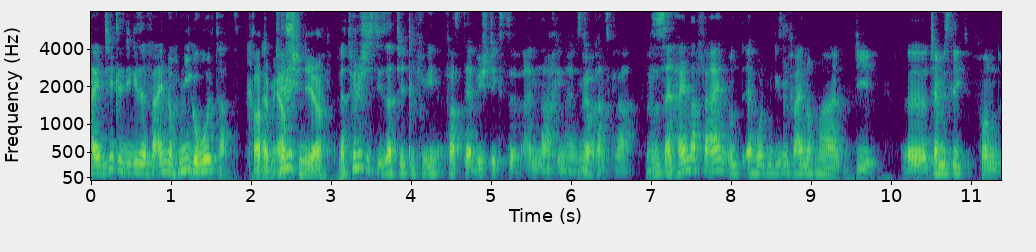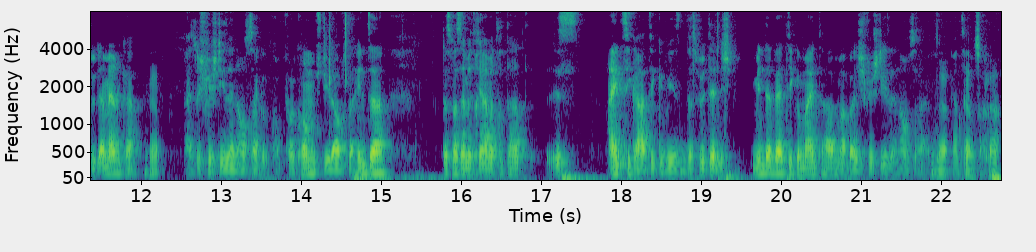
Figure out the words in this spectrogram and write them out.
einen Titel, den dieser Verein noch nie geholt hat. Gerade im ersten Jahr. Natürlich ist dieser Titel für ihn fast der wichtigste im Nachhinein, ist Ja. doch ganz klar. Ja. Das ist sein Heimatverein und er holt mit diesem Verein nochmal die äh, Champions League von Südamerika. Ja. Also ich verstehe seine Aussage vollkommen, stehe da auch dahinter. Das, was er mit Real Madrid hat, ist einzigartig gewesen. Das wird er nicht minderwertig gemeint haben, aber ich verstehe seine Aussage. Ja, ganz, einfach. klar.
